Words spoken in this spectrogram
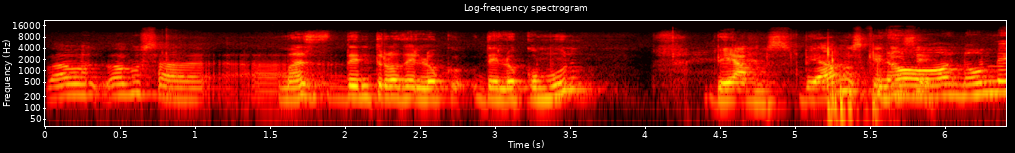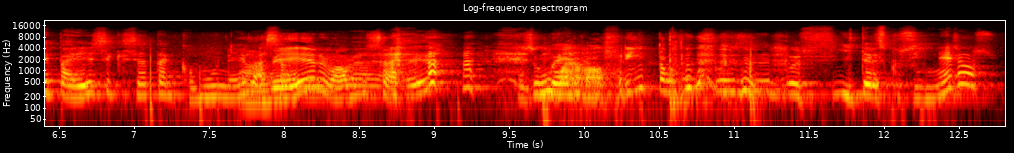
Vamos, vamos a, Más dentro de lo, de lo común. Veamos, veamos qué no, dice. No, no me parece que sea tan común. ¿eh? A ver, vamos a ver. Es un huevo frito. Pues, pues, y tres cocineros.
